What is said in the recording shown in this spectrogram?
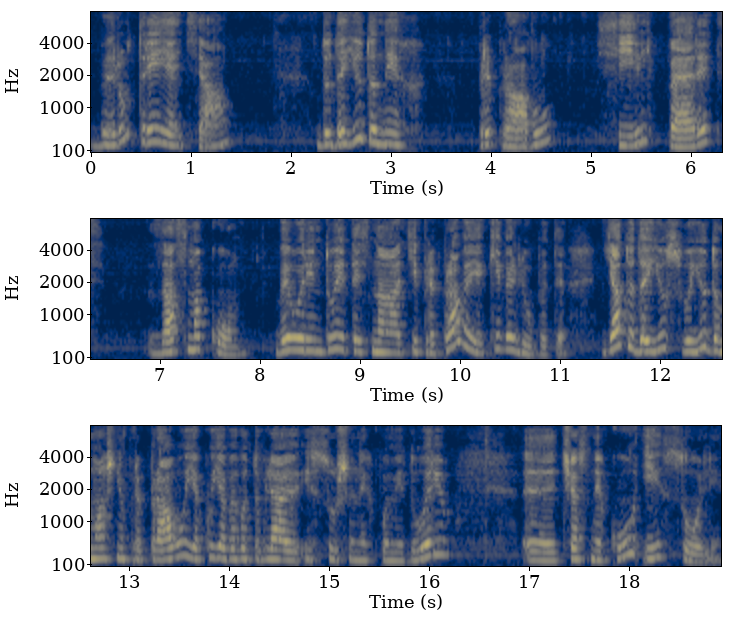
Беру три яйця, додаю до них приправу, сіль, перець за смаком. Ви орієнтуєтесь на ті приправи, які ви любите. Я додаю свою домашню приправу, яку я виготовляю із сушених помідорів, е, часнику і солі.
